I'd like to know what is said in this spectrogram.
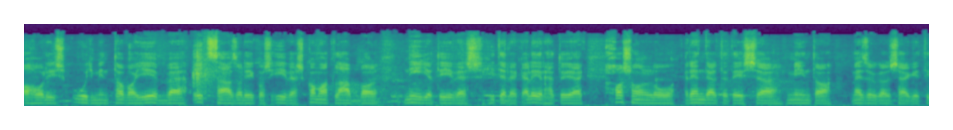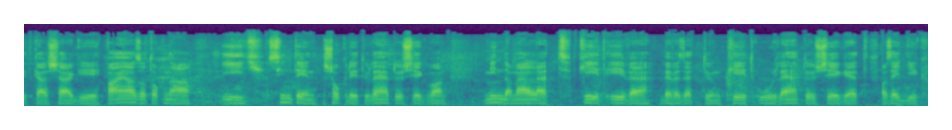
ahol is úgy, mint tavaly évben, 1%-os éves kamatlábbal 4-5 éves hitelek elérhetőek, hasonló rendeltetéssel, mint a mezőgazdasági titkársági pályázatoknál, így szintén sokrétű lehetőség van, Mind a mellett két éve bevezettünk két új lehetőséget. Az egyik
